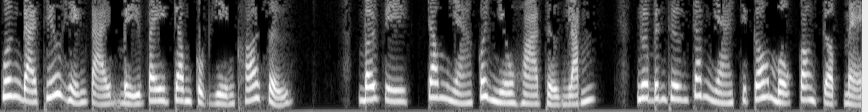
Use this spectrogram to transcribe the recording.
Quân đại thiếu hiện tại bị vây trong cục diện khó xử, bởi vì trong nhà có nhiều hòa thượng lắm. Người bình thường trong nhà chỉ có một con cọp mẹ,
